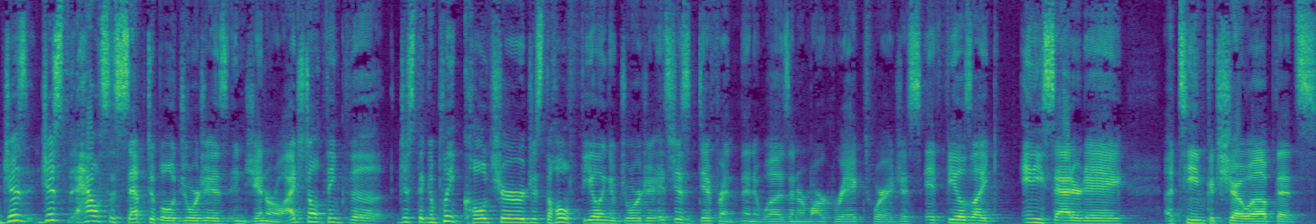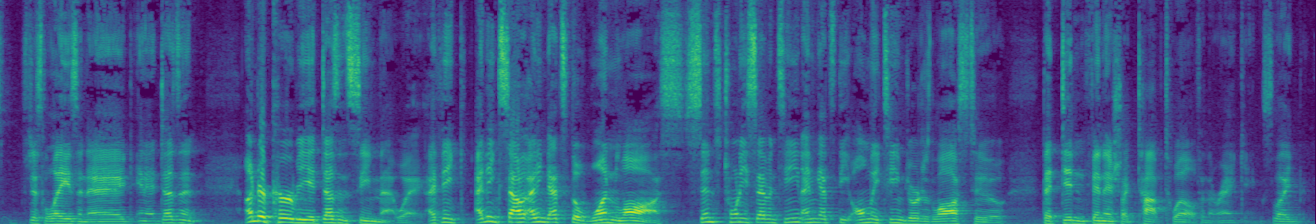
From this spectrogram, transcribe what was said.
just just how susceptible Georgia is in general. I just don't think the just the complete culture, just the whole feeling of Georgia is just different than it was under Mark Richt, where it just it feels like any Saturday a team could show up that's just lays an egg, and it doesn't. Under Kirby, it doesn't seem that way. I think I think South. I think that's the one loss since 2017. I think that's the only team Georgia's lost to that didn't finish like top 12 in the rankings. Like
